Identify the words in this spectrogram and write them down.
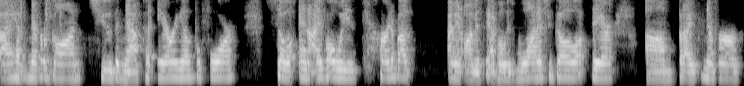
I have never gone to the Napa area before. So and I've always heard about I mean obviously I've always wanted to go up there. Um, but I've never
